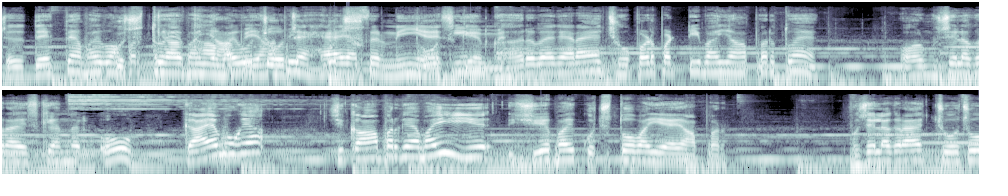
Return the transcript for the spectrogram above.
चलो देखते हैं भाई वहाँ पर तो है भाई यहाँ पे चोचे है या फिर नहीं है इस गेम में? घर वगैरह है झोपड़पट्टी भाई यहाँ पर तो है। और मुझे लग रहा है इसके अंदर ओ गायब हो गया? ये कहाँ पर गया भाई? ये ये भाई कुछ तो भाई है यहाँ पर। मुझे लग रहा है चोचो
